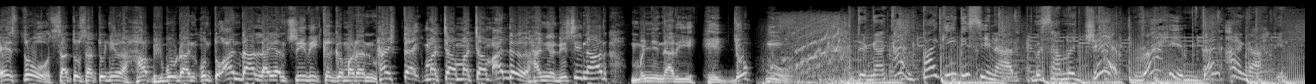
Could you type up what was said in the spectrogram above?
Astro satu-satunya hub hiburan untuk anda. Layan siri kegemaran. Hashtag macam-macam ada. Hanya di Sinar Menyinari hidupmu. Dengarkan Pagi di Sinar bersama Jeb, Rahim dan Angah.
